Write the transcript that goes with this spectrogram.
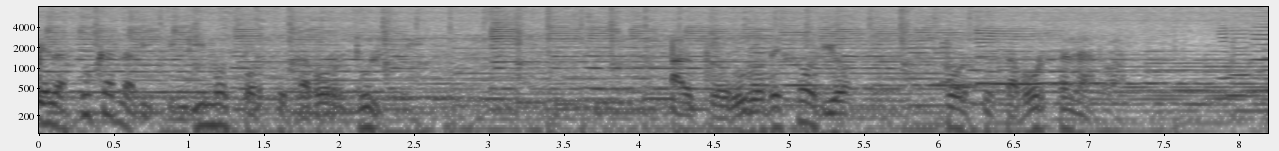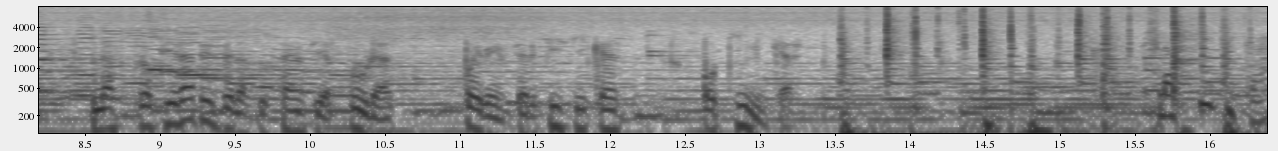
El azúcar la distinguimos por su sabor dulce. Al cloruro de sodio por su sabor salado. Las propiedades de las sustancias puras pueden ser físicas o químicas. Las físicas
